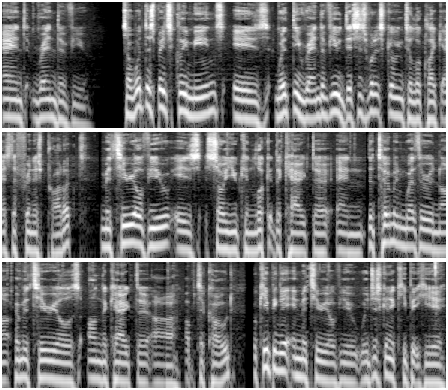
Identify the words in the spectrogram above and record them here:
and render view. So what this basically means is with the render view, this is what it's going to look like as the finished product. Material view is so you can look at the character and determine whether or not her materials on the character are up to code. We're keeping it in material view. We're just going to keep it here.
